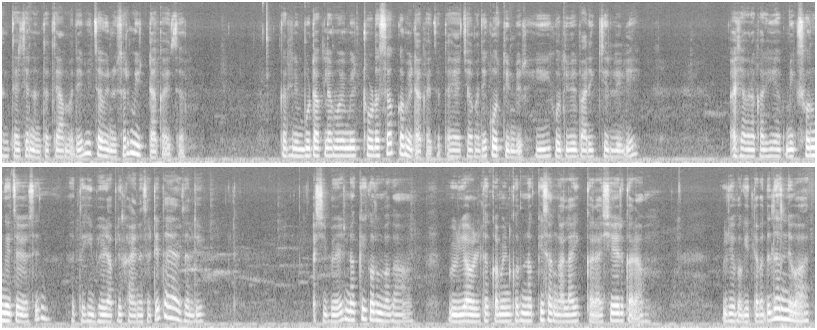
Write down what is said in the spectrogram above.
आणि त्याच्यानंतर त्यामध्ये मी चवीनुसार मीठ टाकायचं. तर लिंबू टाकल्यामुळे मीठ थोडंसं कमी टाकायचं. तर ह्याच्यामध्ये कोथिंबीर ही कोथिंबीर बारीक चिरलेली आहे. अशा प्रकारे ही मिक्स करून घ्यायचं व्यवस्थित. आता ही भेळ आपली खाण्यासाठी तयार झाली. अशी भेळ नक्की करून बघा. व्हिडिओ आवडला तर कमेंट करून नक्की सांगा. लाईक करा शेअर करा. व्हिडिओ बघितल्याबद्दल धन्यवाद.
